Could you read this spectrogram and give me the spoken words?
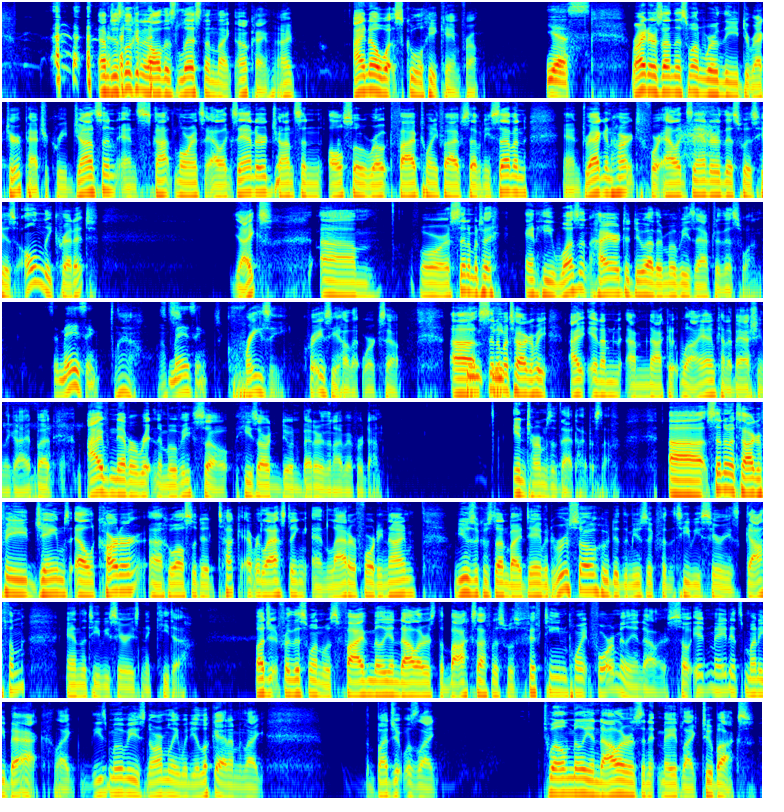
I'm just looking at all this list and I'm like, okay, I I know what school he came from. Yes. Writers on this one were the director, Patrick Read Johnson, and Scott Lawrence Alexander. Johnson also wrote 52577 and Dragonheart. For Alexander, this was his only credit. Yikes. Um, for cinema, and he wasn't hired to do other movies after this one. It's amazing. Yeah, it's amazing. It's crazy, crazy how that works out. Uh, He- he- cinematography. I and I'm I'm not gonna. Well, I am kind of bashing the guy, but I've never written a movie, so he's already doing better than I've ever done in terms of that type of stuff. Uh, cinematography, James L. Carter, uh, who also did Tuck Everlasting and Ladder 49. Music was done by David Russo, who did the music for the TV series Gotham and the TV series Nikita. Budget for this one was $5 million. The box office was $15.4 million. So it made its money back. Like these movies, normally when you look at them, like the budget was like $12 million and it made like two bucks.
